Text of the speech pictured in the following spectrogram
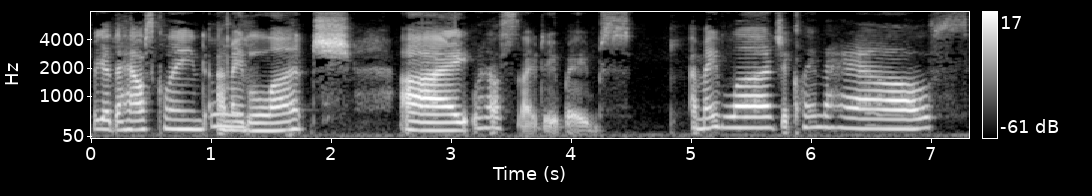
We got the house cleaned. I made lunch. I what else did I do, babes? I made lunch. I cleaned the house.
